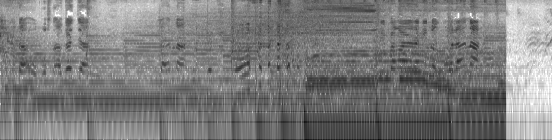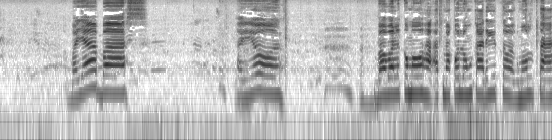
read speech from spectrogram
Kita ubos na agad yan. Wala na. Oh. Di ba nga naginog? Wala na. Bayabas. Ayun. Bawal kumuha at makulong ka rito. Multa.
